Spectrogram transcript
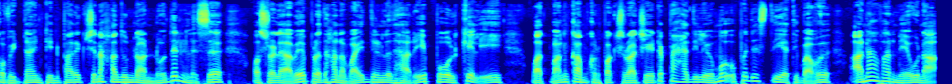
COොVID-19 පරීක්ෂණ හඳුන්නා නොදෙන ලෙස ඔස්ට්‍රලයාාවේ ප්‍රධාන වෛද්‍යනලධාරී පෝල් කෙලි වත්මන් කම්කරපක්ෂ රජයට පැහැදිලියොම උපදෙස්තිී ඇති බව අනාවරණය වුණා.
